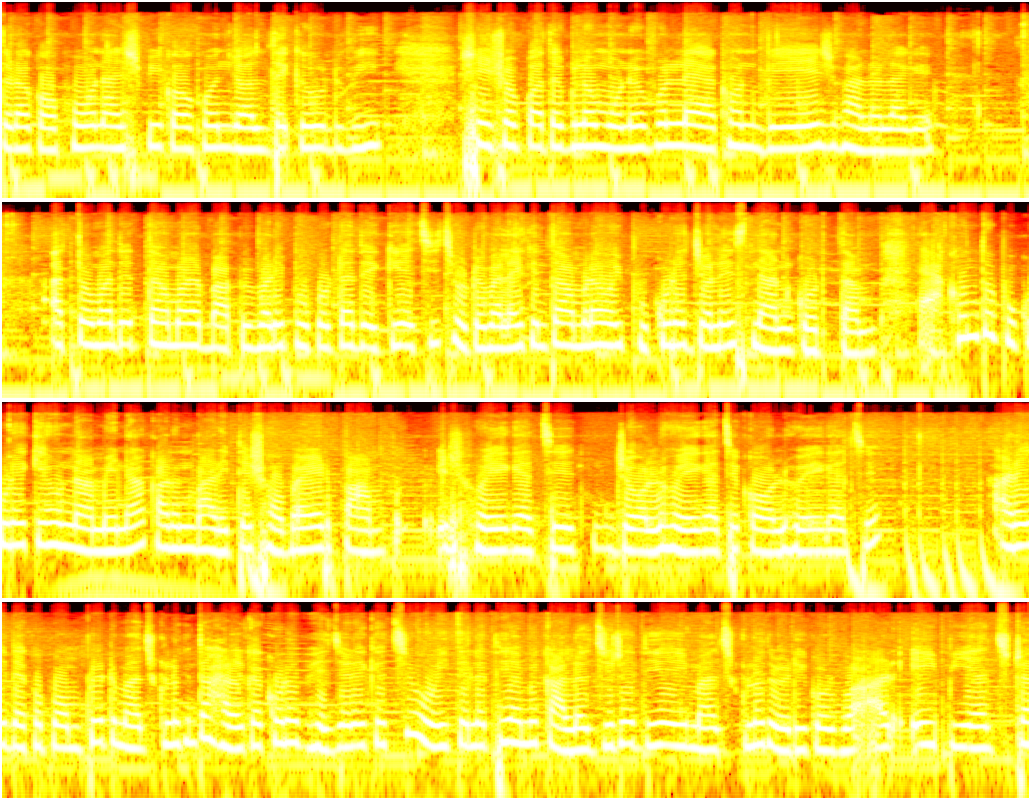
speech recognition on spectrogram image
তোরা কখন আসবি, কখন জল থেকে উঠবি? সেই সব কথাগুলো মনে পড়লে এখন বেশ ভালো লাগে। আর তোমাদের তো আমার বাপের বাড়ি পুকুরটা দেখিয়েছি, ছোটোবেলায় কিন্তু আমরা ওই পুকুরের জলে স্নান করতাম। এখন তো পুকুরে কেউ নামে না, কারণ বাড়িতে সবাইয়ের পাম্প হয়ে গেছে, জল হয়ে গেছে, কল হয়ে গেছে। আর এই দেখো পমফ্রেট মাছগুলো কিন্তু হালকা করে ভেজে রেখেছি। ওই তেলেতেই আমি কালো জিরে দিয়ে এই মাছগুলো তৈরি করব। আর এই পেঁয়াজটা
